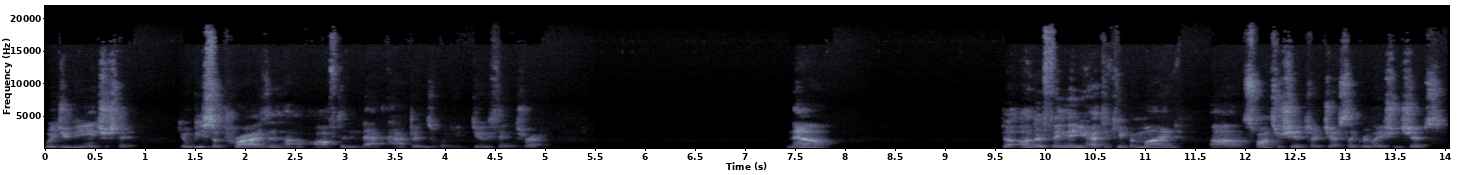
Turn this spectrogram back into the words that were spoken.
Would you be interested? You'll be surprised at how often that happens when you do things right. Now, the other thing that you have to keep in mind uh, sponsorships are just like relationships,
